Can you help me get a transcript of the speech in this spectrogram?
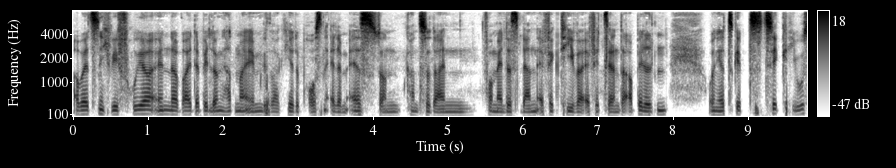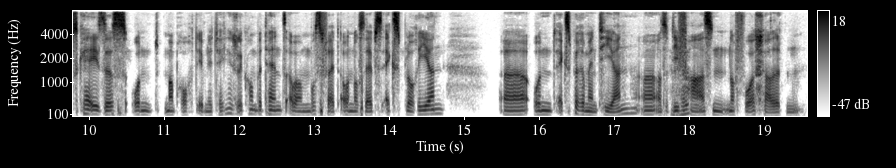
aber jetzt nicht wie früher in der Weiterbildung hat man eben gesagt, hier, du brauchst ein LMS, dann kannst du dein formelles Lernen effektiver, effizienter abbilden. Und jetzt gibt's zig Use Cases und man braucht eben die technische Kompetenz, aber man muss vielleicht auch noch selbst explorieren äh, und experimentieren, äh, also die mhm. Phasen noch vorschalten.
